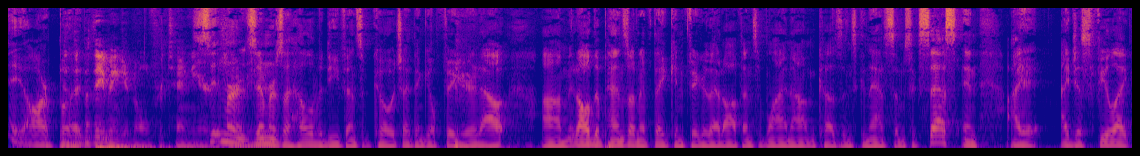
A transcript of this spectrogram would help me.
They are, but, but they've been getting old for ten years. Zimmer Zimmer's a hell of a defensive coach. I think he'll figure it out. Um, it all depends on if they can figure that offensive line out, and Cousins can have some success. And I I just feel like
